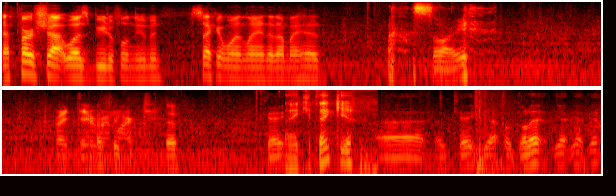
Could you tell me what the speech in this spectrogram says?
That first shot was beautiful, Newman. Second one landed on my head. Sorry. Right there where I Perfect. marked. Okay. Thank you, thank you. Uh, okay. Yeah, I've got it. Yep, yep, yep.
